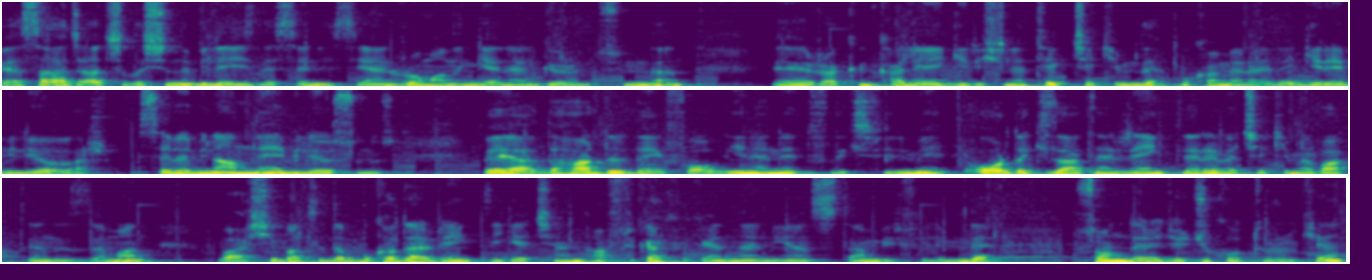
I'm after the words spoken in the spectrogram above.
veya sadece açılışını bile izleseniz yani romanın genel görüntüsünden e, Rock'ın kaleye girişine tek çekimde bu kamerayla girebiliyorlar. Sebebini anlayabiliyorsunuz. Veya The Harder They Fall yine Netflix filmi. Oradaki zaten renklere ve çekime baktığınız zaman Vahşi Batı'da bu kadar renkli geçen Afrika kökenlerini yansıtan bir filmde son derece cuk otururken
